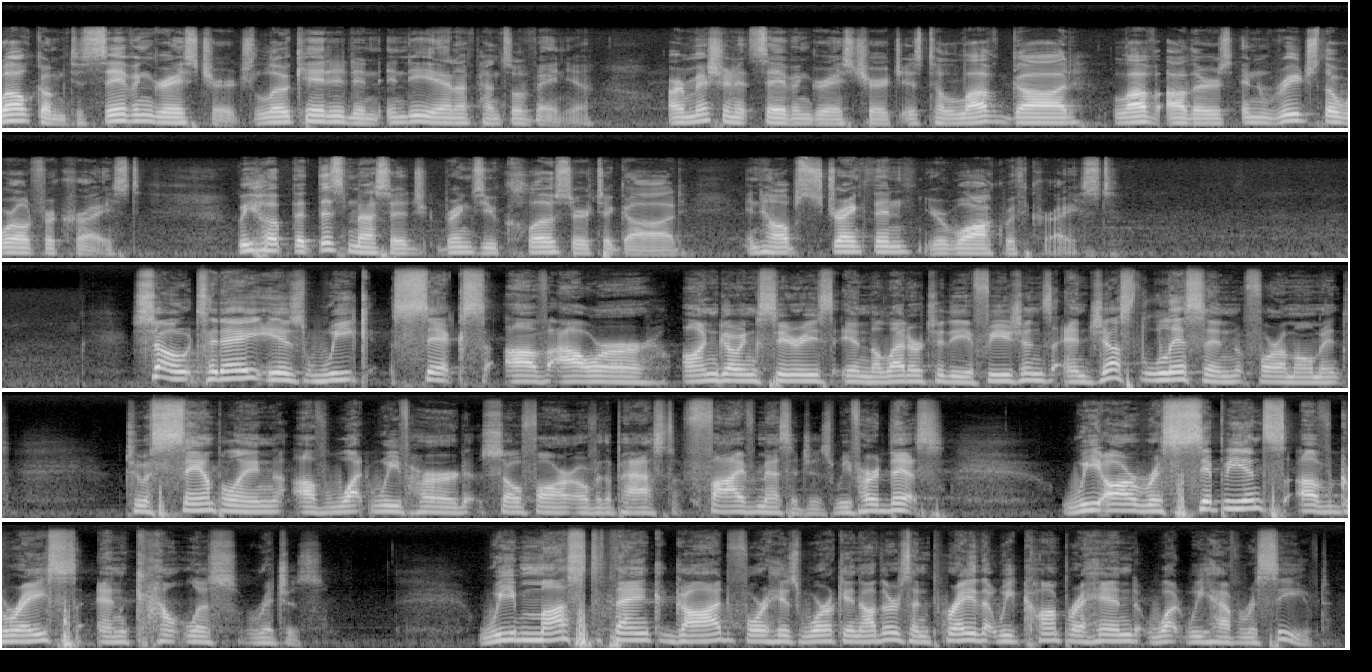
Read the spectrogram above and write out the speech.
Welcome to Saving Grace Church, located in Indiana, Pennsylvania. Our mission at Saving Grace Church is to love God, love others, and reach the world for Christ. We hope that this message brings you closer to God and helps strengthen your walk with Christ. So, today is week six of our ongoing series in the letter to the Ephesians. And just listen for a moment to a sampling of what we've heard so far over the past five messages. We've heard this We are recipients of grace and countless riches. We must thank God for his work in others and pray that we comprehend what we have received.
